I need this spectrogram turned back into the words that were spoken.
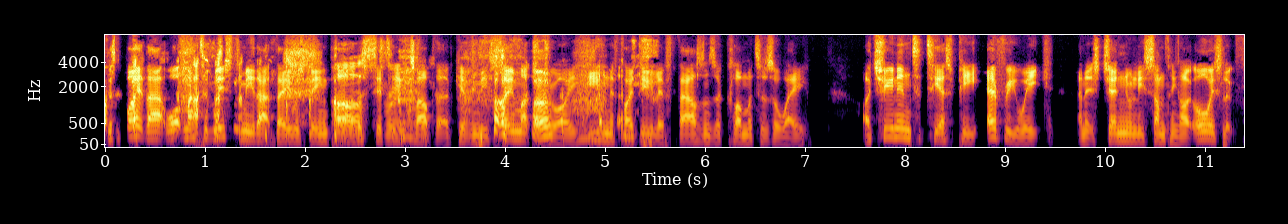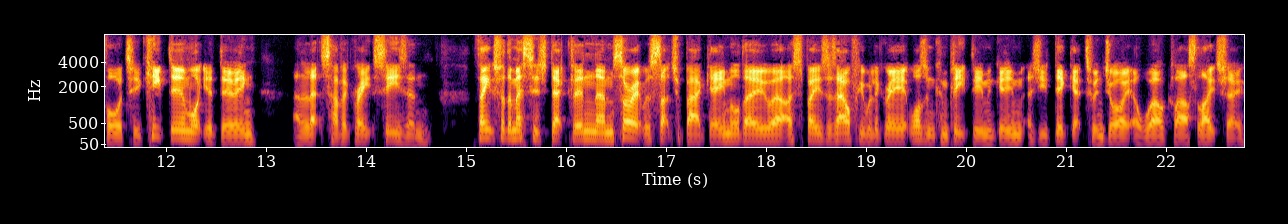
Despite that, what mattered most to me that day was being part of oh, the city and club that have given me so much joy, even if I do live thousands of kilometres away. I tune in to TSP every week, and it's genuinely something I always look forward to. Keep doing what you're doing, and let's have a great season. Thanks for the message, Declan. I'm sorry it was such a bad game, although uh, I suppose, as Alfie will agree, it wasn't complete doom and gloom, as you did get to enjoy a world class light show.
